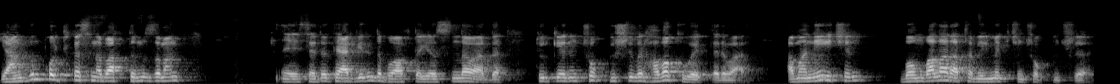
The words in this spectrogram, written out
Yangın politikasına baktığımız zaman e, Sedat Ergen'in de bu hafta yazısında vardı. Türkiye'nin çok güçlü bir hava kuvvetleri var. Ama ne için? Bombalar atabilmek için çok güçlü.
